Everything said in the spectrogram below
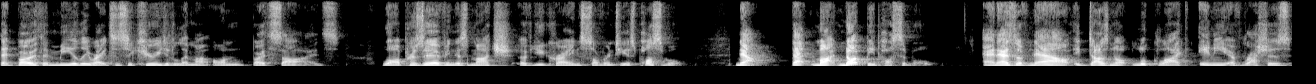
that both ameliorates the security dilemma on both sides while preserving as much of Ukraine's sovereignty as possible? Now, that might not be possible. And as of now, it does not look like any of Russia's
